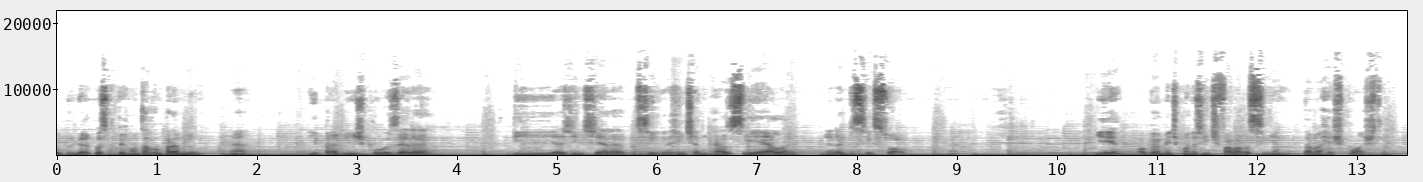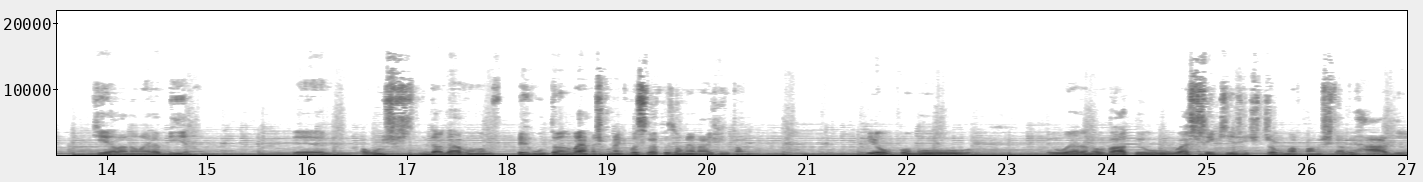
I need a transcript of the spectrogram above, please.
a primeira coisa que perguntavam para mim, né, e para minha esposa era se a gente era, se a gente no caso, se ela era bissexual. E, obviamente, quando a gente falava assim, dava a resposta que ela não era bi, é, alguns indagavam perguntando: Ué, mas como é que você vai fazer homenagem então? Eu, como eu era novato, eu achei que a gente de alguma forma estava errado.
